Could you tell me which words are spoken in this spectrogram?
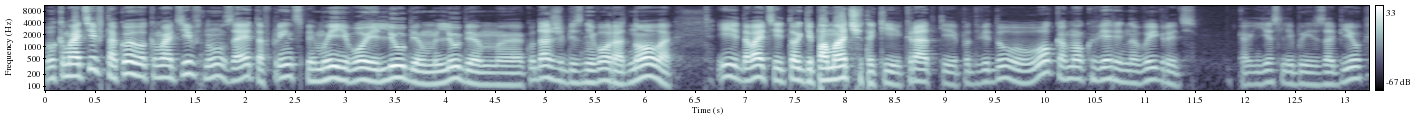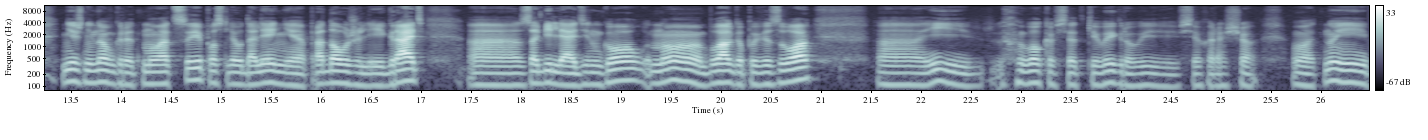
Локомотив такой локомотив, ну, за это, в принципе, мы его и любим, любим. Э, куда же без него родного? И давайте итоги по матчу такие краткие подведу. Лока мог уверенно выиграть как если бы и забил. Нижний Новгород молодцы, после удаления продолжили играть, э, забили один гол, но благо повезло. Uh, и Лока все-таки выиграл, и все хорошо. Вот. Ну и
